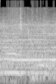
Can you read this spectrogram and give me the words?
people.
